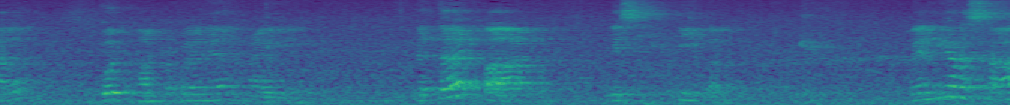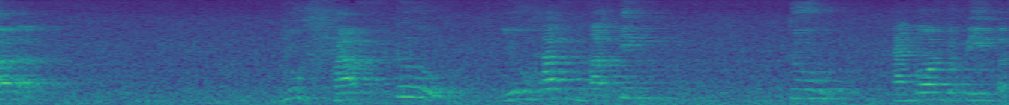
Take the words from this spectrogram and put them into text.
have a good entrepreneurial idea. The third part is people. When you are a startup, you have to, you have nothing to hang on to people.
